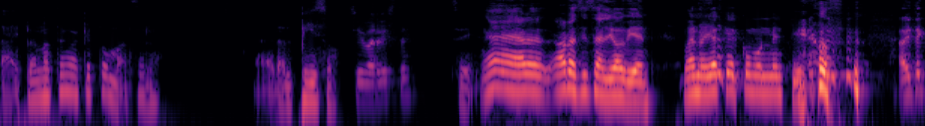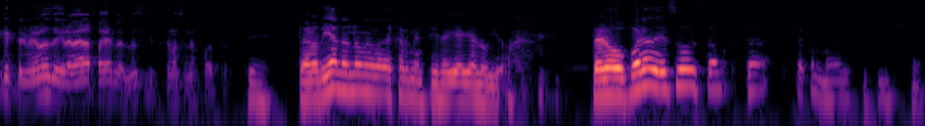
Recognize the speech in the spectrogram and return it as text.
Ay, pero no tengo que tomárselo. A ver, al piso. ¿Sí barriste? Sí. Eh, ahora, ahora sí salió bien. Bueno, ya quedé como un mentiroso. Ahorita que terminemos de grabar, apagas las luces y te tomas una foto. Sí. Pero Diana no me va a dejar mentir, ella ya lo vio. Pero fuera de eso, está, está, está con madre este pinche. set.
